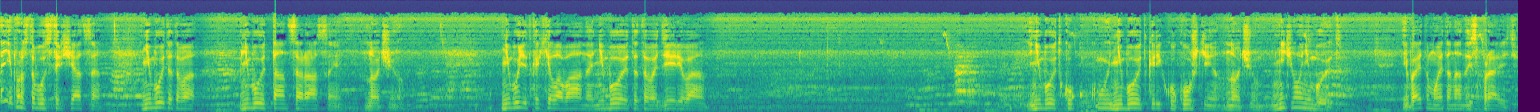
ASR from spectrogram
Они просто будут встречаться. Не будет этого, не будет танца расы ночью. Не будет кахилавана, не будет этого дерева. Не будет, ку не будет крик кукушки ночью. Ничего не будет. И поэтому это надо исправить.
